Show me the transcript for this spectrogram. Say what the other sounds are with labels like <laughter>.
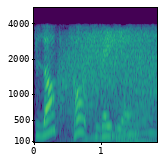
Blog Talk Radio.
